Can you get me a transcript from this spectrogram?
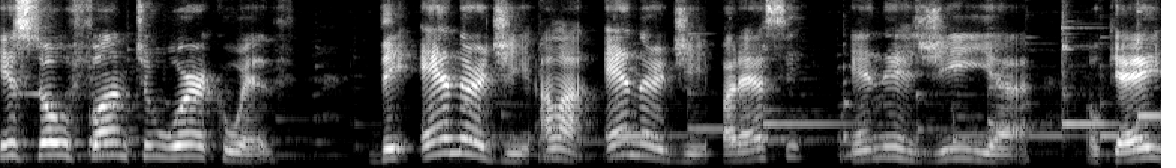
he's so fun to work with. The energy, olha lá, energy, parece energia ok?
